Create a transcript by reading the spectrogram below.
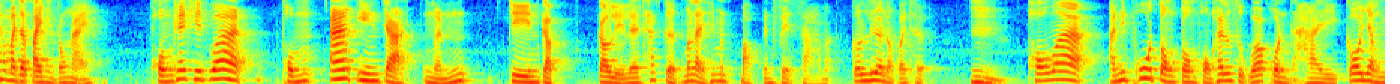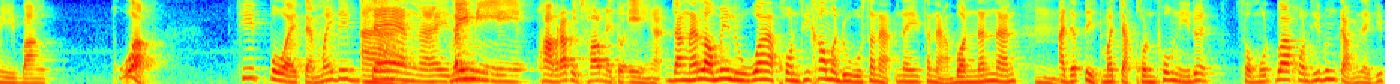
ว่ามันจะไปถึงตรงไหน ผมแค่คิดว่าผมอ้างอิงจากเหมือนจีนกับเกาหลีเลย ถ้าเกิดเมื่อไหร่ที่มันปรับเป็นเฟสสามอะก็เลื่อนออกไปเถอะ อืม เพราะว่าอันนี้พูดตรงๆ ผมแค่รู้สึกว่าคนไทยก็ยังมีบางพวก ที่ป่วยแต่ไม่ได้อ่าแจ้งไง ไม่มีความรับผิดชอบในตัวเองอะดังนั้นเราไม่รู้ว่าคนที่เข้ามาดูสนามในสนามบอลนั้นอืมๆอาจจะติดมาจากคนพวกนี้ด้วย สมมุติว่าคนที่เพิ่งกลับมาจากที่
